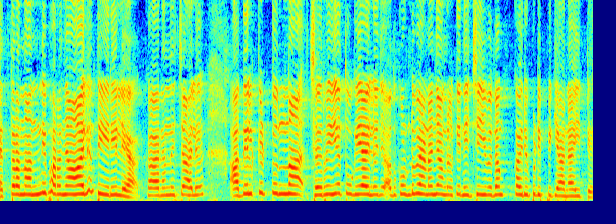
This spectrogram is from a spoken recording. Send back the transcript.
എത്ര നന്ദി പറഞ്ഞാലും തീരില്ല. കാരണം എന്ന് വെച്ചാൽ അതിൽ കിട്ടുന്ന ചെറിയ തുകയായാലും അതുകൊണ്ട് വേണം ഞങ്ങൾക്ക് ഇനി ജീവിതം കരുപിടിപ്പിക്കാനായിട്ട്.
